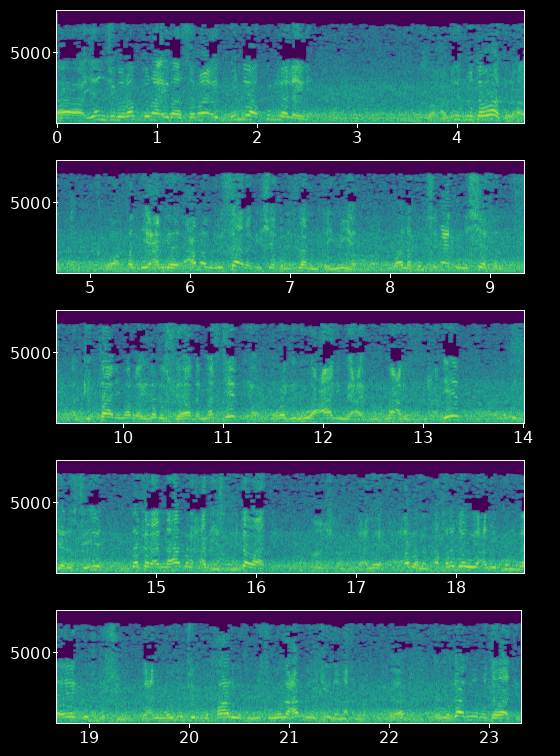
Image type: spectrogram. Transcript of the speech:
آه ينزل ربنا إلى سماء الدنيا كل ليلة. حديث متواتر هذا. وقد يعني عمل رسالة في شيخ الإسلام ابن تيمية وأنا كنت سمعت من الشيخ الكتاني مرة يدرس في هذا المسجد رجل هو عالم معرفة الحديث كنت جلست فيه ذكر أن هذا الحديث متواتر. ما شاء الله. يعني ابدا أخرجه يعني كل إيه كتب السنة يعني موجود في البخاري وفي مسلم ولعله يجينا نحن لأنه قال هو متواتر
